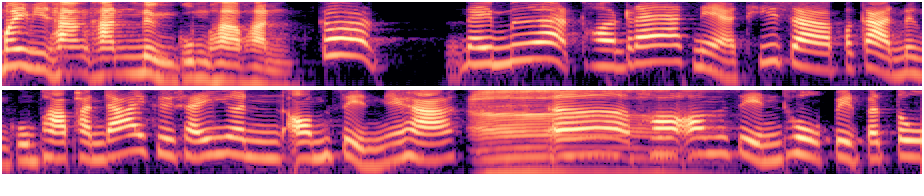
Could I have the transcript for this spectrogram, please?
ไม่มีทางทัน 1 กุมภาพันธ์ก็ในเมื่อตอนแรกเนี่ยที่จะประกาศหนึ่งกุมภาพันธ์ได้คือใช้เงินออมสินไงคะอ่าเออพอออมสินถูกปิดประตู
